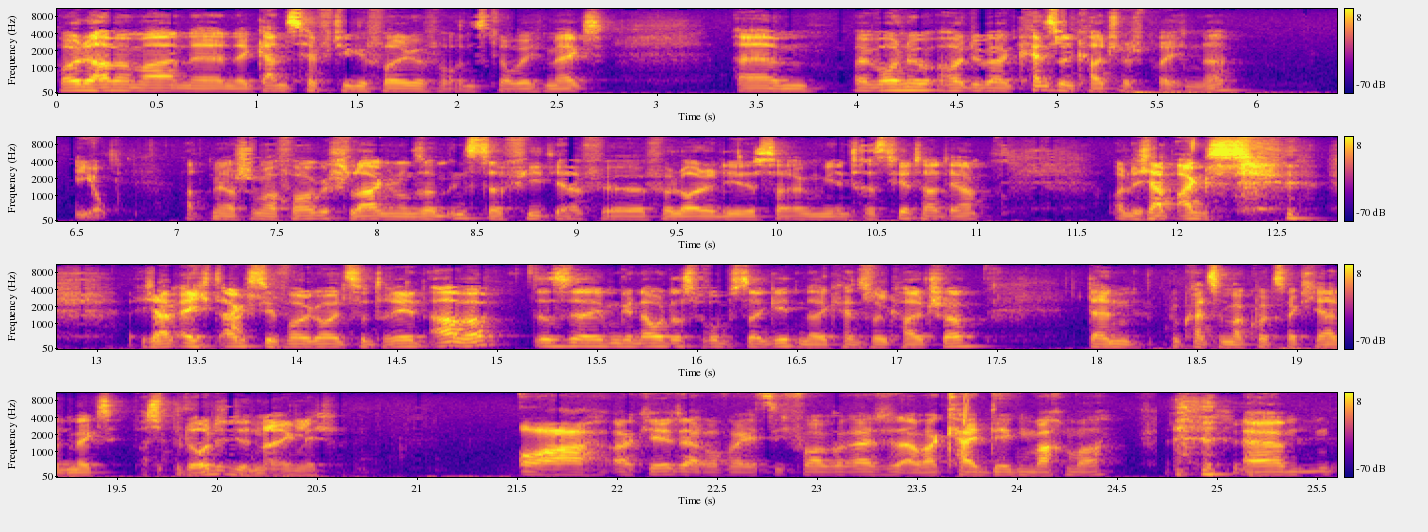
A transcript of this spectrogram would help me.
Heute haben wir mal eine, eine ganz heftige Folge für uns, glaube ich, Max. Ähm, weil wir wollen heute über Cancel Culture sprechen, ne? Jo. Hat mir ja schon mal vorgeschlagen in unserem Insta-Feed, ja, für, für Leute, die das da irgendwie interessiert hat, ja. Und ich habe Angst. ich habe echt Angst, die Folge heute zu drehen. Aber das ist ja eben genau das, worum es da geht in der Cancel Culture. Denn du kannst mir mal kurz erklären, Max, was bedeutet denn eigentlich? Oh, okay, darauf war ich jetzt nicht vorbereitet, aber kein Ding, mach mal. ähm,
